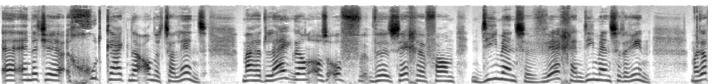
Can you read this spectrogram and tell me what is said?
en dat je goed kijkt naar ander talent. Maar het lijkt dan alsof we zeggen van die mensen weg en die mensen erin. Maar dat,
